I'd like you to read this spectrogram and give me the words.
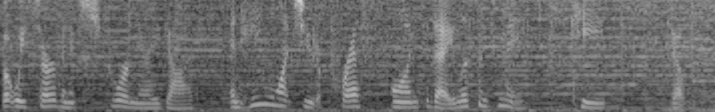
but we serve an extraordinary God. And He wants you to press on today. Listen to me. Keep going.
